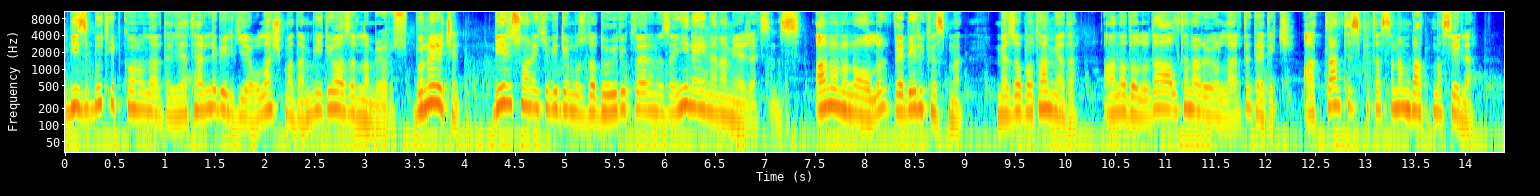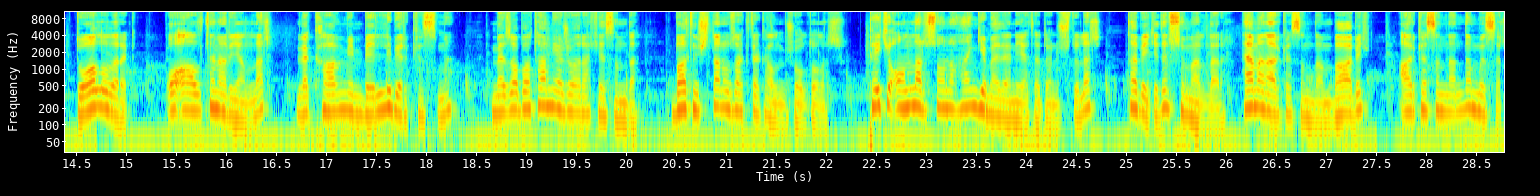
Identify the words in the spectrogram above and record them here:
biz bu tip konularda yeterli bilgiye ulaşmadan video hazırlamıyoruz. Bunun için bir sonraki videomuzda duyduklarınıza yine inanamayacaksınız. Anun'un oğlu ve bir kısmı Mezopotamya'da, Anadolu'da altın arıyorlardı dedik. Atlantis kıtasının batmasıyla doğal olarak o altın arayanlar ve kavmin belli bir kısmı Mezopotamya coğrafyasında batıştan uzakta kalmış oldular. Peki onlar sonra hangi medeniyete dönüştüler? Tabii ki de Sümerlere. Hemen arkasından Babil, arkasından da Mısır.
